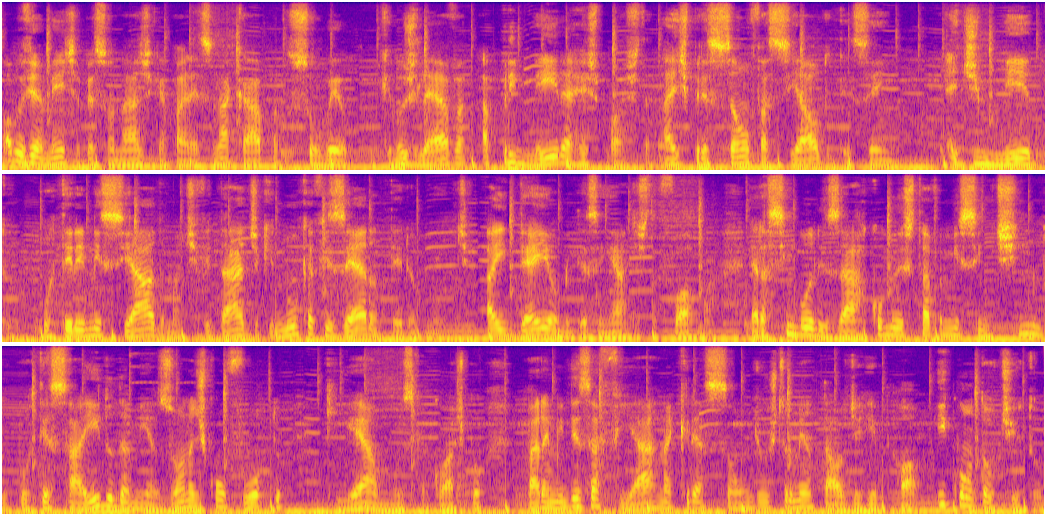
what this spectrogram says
obviamente a personagem que aparece na capa sou eu, o que nos leva à primeira resposta. A expressão facial do desenho é de medo por ter iniciado uma atividade que nunca fizeram anteriormente. A ideia ao me desenhar desta forma era simbolizar como eu estava me sentindo por ter saído da minha zona de conforto, que é a música gospel, para me desafiar na criação de um instrumental de hip hop. E quanto ao título?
